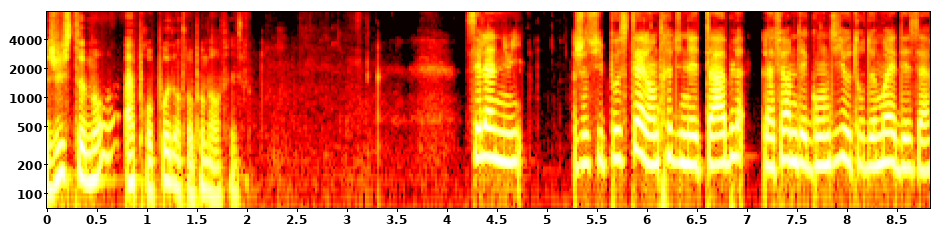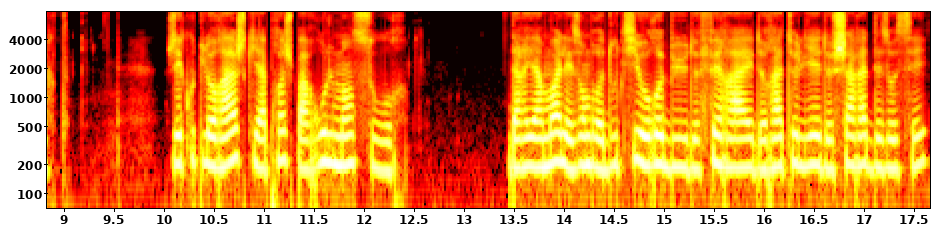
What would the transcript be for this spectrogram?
Justement, à propos d'anthropomorphisme. C'est la nuit. Je suis postée à l'entrée d'une étable, la ferme des Gondis autour de moi est déserte. J'écoute l'orage qui approche par roulements sourds. Derrière moi, les ombres d'outils au rebut, de ferrailles, de râteliers, de charrettes désossées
